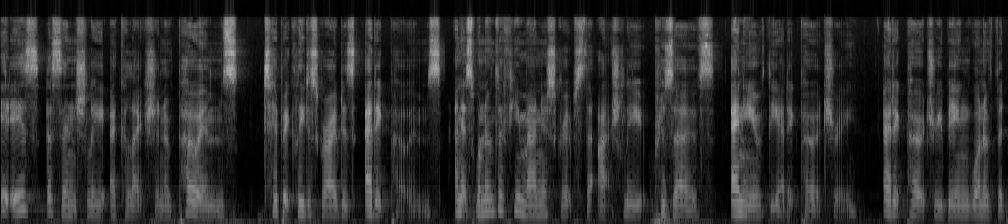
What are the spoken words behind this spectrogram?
It is essentially a collection of poems, typically described as Eddic poems, and it's one of the few manuscripts that actually preserves any of the Eddic poetry. Eddic poetry being one of the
